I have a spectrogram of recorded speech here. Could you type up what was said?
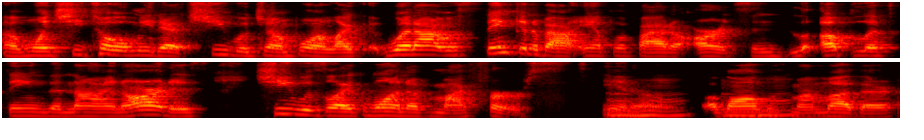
uh, when she told me that she would jump on like when i was thinking about amplify the arts and uplifting the nine artists she was like one of my first you mm-hmm, know along mm-hmm. with my mother.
